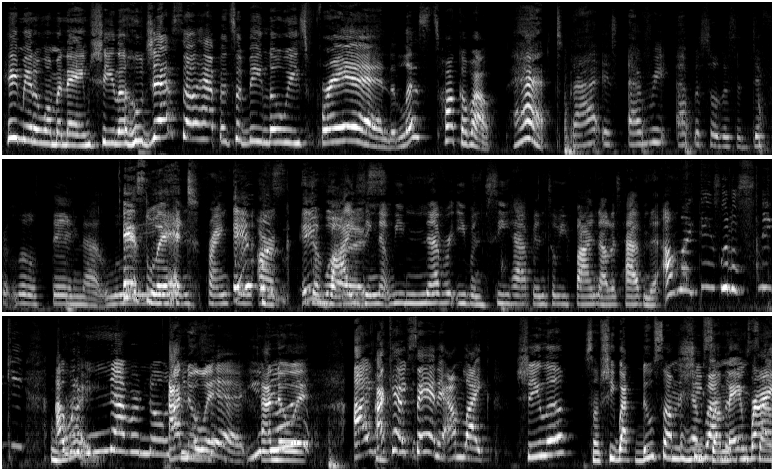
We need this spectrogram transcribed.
he met a woman named Sheila who just so happened to be Louie's friend. Let's talk about that. That is every episode is a different little thing that It's lit. and Franklin It was- are it devising was. that we never even see happen until we find out it's happening. I'm like these little sneaky. I would have never known. I knew was it. There. You I knew knew it. I, I kept saying it. I'm like, Sheila, so she about to do something to She him. about Something to ain't do right.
